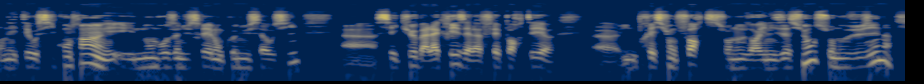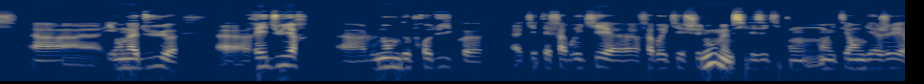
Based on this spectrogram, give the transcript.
on était aussi contraints, et, de nombreux industriels ont connu ça aussi, euh, c'est que bah, la crise, elle a fait porter euh, une pression forte sur nos organisations, sur nos usines, euh, et on a dû réduire le nombre de produits qui étaient fabriqués chez nous, même si les équipes ont été engagées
